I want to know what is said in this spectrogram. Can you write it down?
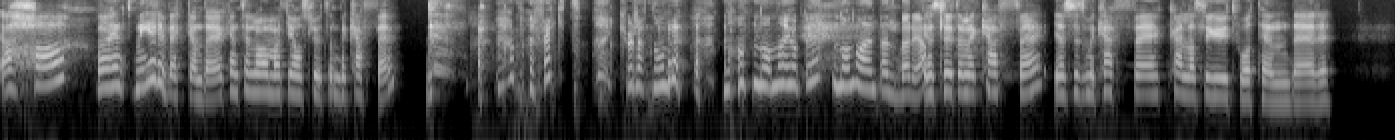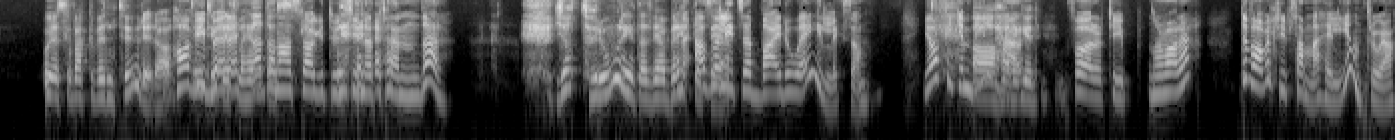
Jaha, vad har hänt mer i veckan då? Jag kan tala om att jag har slutat med kaffe. Ja, perfekt. Kul att någon, någon, någon har gjort det. Någon har inte ens börjat. Jag slutar med kaffe. Jag slutar med kaffe. Kalla slog ut två tänder. Och jag ska backa upp en tur idag. Har vi typ berättat hänt att han har slagit ut sina tänder? Jag tror inte att vi har berättat Alltså det. lite så här by the way liksom. Jag fick en bild Ja, här för typ, när var det? Det var väl typ samma helgen tror jag.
